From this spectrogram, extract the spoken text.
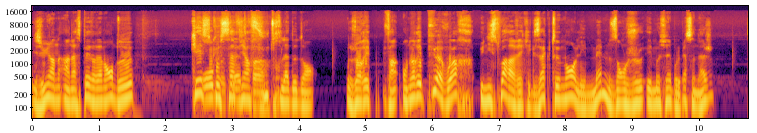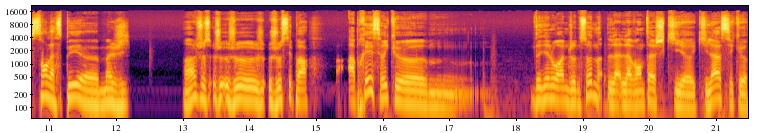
j'ai eu un, un aspect vraiment de qu'est-ce Oh, que ça vient euh. foutre là-dedans? J'aurais, enfin, on aurait pu avoir une histoire avec exactement les mêmes enjeux émotionnels pour les personnages, sans l'aspect euh, magie. Ah, je, je, je, je, sais pas. Après, c'est vrai que hum, Daniel Warren Johnson, la- l'avantage qui, euh, qu'il a, c'est que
